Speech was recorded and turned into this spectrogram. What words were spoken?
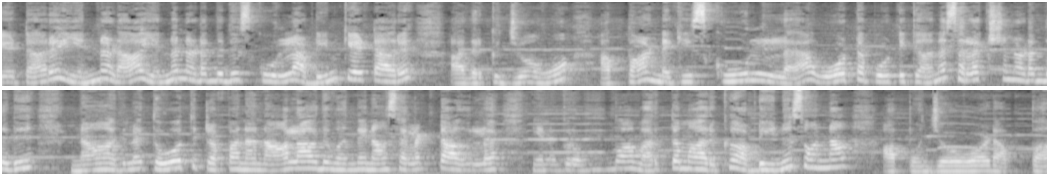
கேட்டாரு என்னடா என்ன நடந்தது ஸ்கூலில் அப்படின்னு கேட்டாரு. அதற்கு ஜோவும் அப்பா இன்னைக்கு ஸ்கூலில் ஓட்ட போட்டிக்கான செலெக்ஷன் நடந்தது. நான் அதுல தோத்துட்டப்ப நான் நாலாவது வந்தேன் நான் செலக்ட் ஆகல. எனக்கு ரொம்ப வருத்தமாக இருக்கு அப்படின்னு சொன்னான் அப்போ ஜோவோட அப்பா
